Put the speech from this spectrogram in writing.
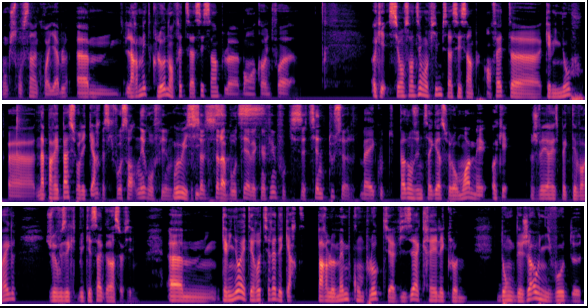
Donc, je trouve ça incroyable. Euh, L'armée de clones, en fait, c'est assez simple. Bon, encore une fois. Ok, si on s'en tient au film, c'est assez simple. En fait, euh, Camino euh, n'apparaît pas sur les Oui, cartes. parce qu'il faut s'en tenir au film. Oui, oui, c'est si- ça la beauté avec un film, il faut qu'il se tienne tout seul. Bah écoute, pas dans une saga selon moi, mais ok, je vais respecter vos règles. Je vais vous expliquer ça grâce au film. Euh, Camino a été retiré des cartes par le même complot qui a visé à créer les clones. Donc déjà au niveau de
